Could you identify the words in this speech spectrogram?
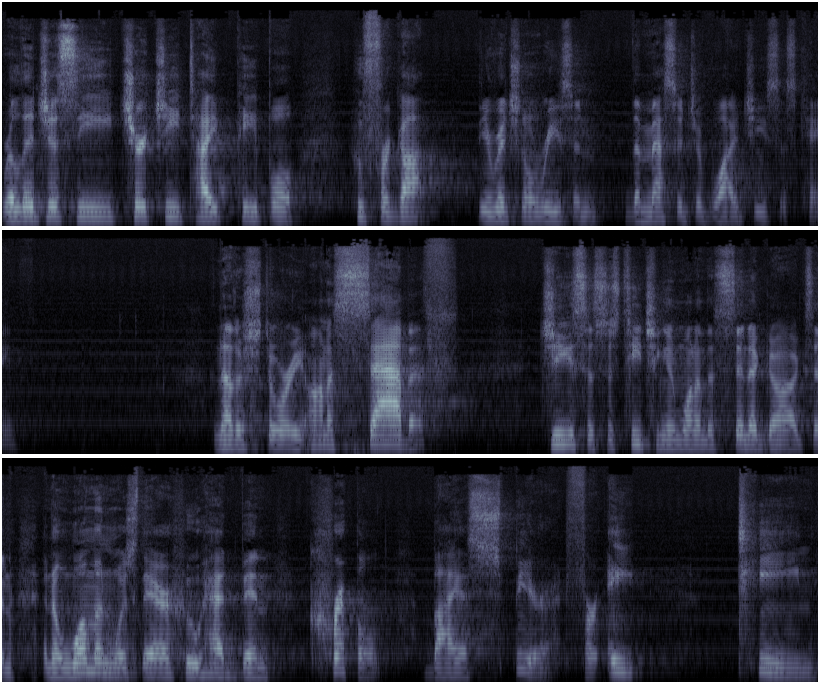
religious y, churchy type people who forgot the original reason, the message of why Jesus came. Another story on a Sabbath, Jesus was teaching in one of the synagogues, and, and a woman was there who had been crippled by a spirit for 18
